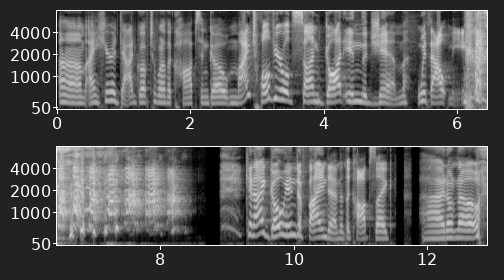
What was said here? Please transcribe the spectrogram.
Um, I hear a dad go up to one of the cops and go, My 12 year old son got in the gym without me. Can I go in to find him? And the cop's like, I don't know.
